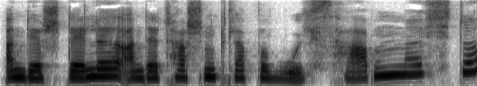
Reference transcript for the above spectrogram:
an der Stelle an der Taschenklappe, wo ich es haben möchte.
